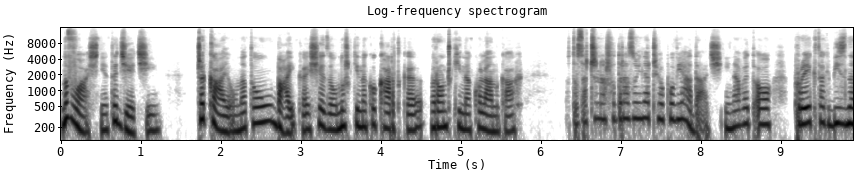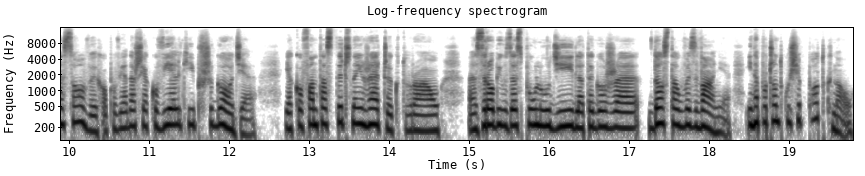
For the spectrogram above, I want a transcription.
no właśnie, te dzieci czekają na tą bajkę, siedzą nóżki na kokardkę, rączki na kolankach to zaczynasz od razu inaczej opowiadać. I nawet o projektach biznesowych opowiadasz jako wielkiej przygodzie, jako fantastycznej rzeczy, którą e, zrobił zespół ludzi, dlatego że dostał wyzwanie. I na początku się potknął,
